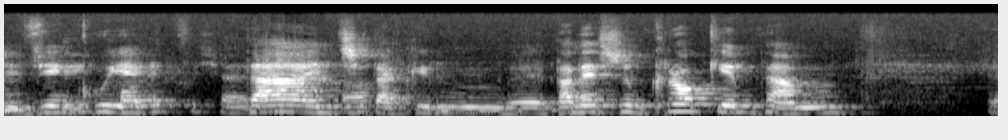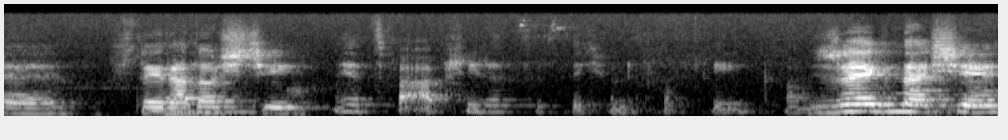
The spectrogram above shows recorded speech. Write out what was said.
się, dziękuję. Tańczy einfach. takim e, tanecznym krokiem tam e, z tej radości. Sich und Frau Fliegenkamp. Żegna się.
